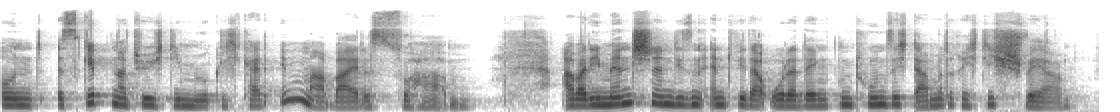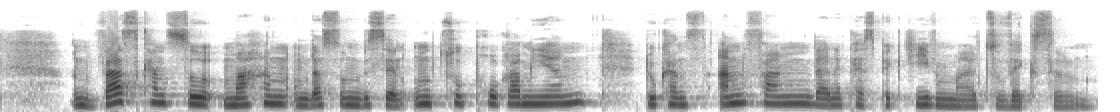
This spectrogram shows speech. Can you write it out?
Und es gibt natürlich die Möglichkeit, immer beides zu haben. Aber die Menschen in diesen Entweder-Oder-Denken tun sich damit richtig schwer. Und was kannst du machen, um das so ein bisschen umzuprogrammieren? Du kannst anfangen, deine Perspektiven mal zu wechseln.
